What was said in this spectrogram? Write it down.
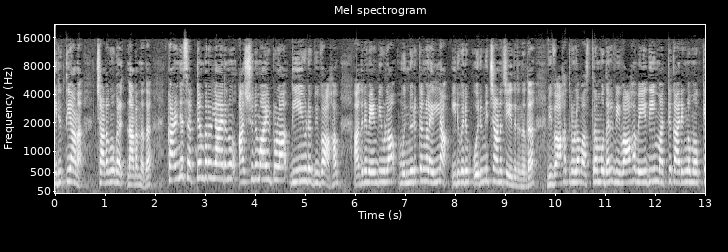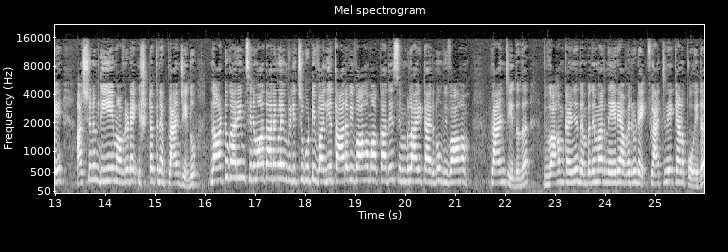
ഇരുത്തിയാണ് ചടങ്ങുകൾ നടന്നത്. കഴിഞ്ഞ സെപ്റ്റംബറിലായിരുന്നു അശ്വിനുമായിട്ടുള്ള ദിയയുടെ വിവാഹം. അതിനുവേണ്ടിയുള്ള മുന്നൊരുക്കങ്ങളെല്ലാം ഇരുവരും ഒരുമിച്ചാണ് ചെയ്തിരുന്നത്. വിവാഹത്തിനുള്ള വസ്ത്രം മുതൽ വിവാഹവേദിയും മറ്റു കാര്യങ്ങളുമൊക്കെ അശ്വിനും ദിയയും അവരുടെ ഇഷ്ടത്തിന് പ്ലാൻ ചെയ്തു. നാട്ടുകാരെയും സിനിമാ താരങ്ങളെയും വിളിച്ചുകൂട്ടി വലിയ താരവിവാഹമാക്കാതെ സിമ്പിളായിട്ടായിരുന്നു വിവാഹം പ്ലാൻ ചെയ്തത്. വിവാഹം കഴിഞ്ഞ് ദമ്പതിമാർ നേരെ അവരുടെ ഫ്ളാറ്റിലേക്കാണ് പോയത്.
